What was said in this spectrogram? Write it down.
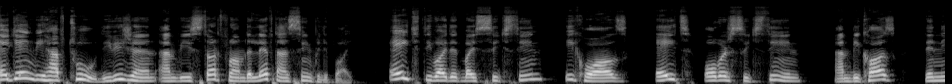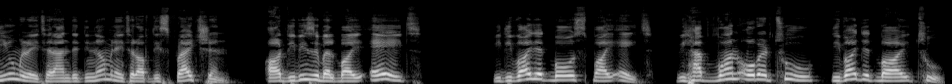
Again we have 2 division and we start from the left and simplify. 8 divided by 16 equals 8 over 16 and because the numerator and the denominator of this fraction are divisible by 8, we divided both by 8. We have 1 over 2 divided by 2.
